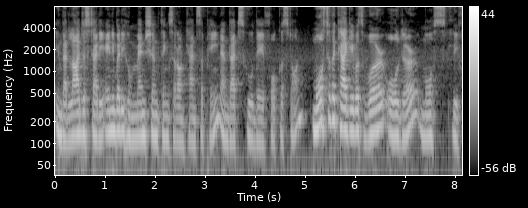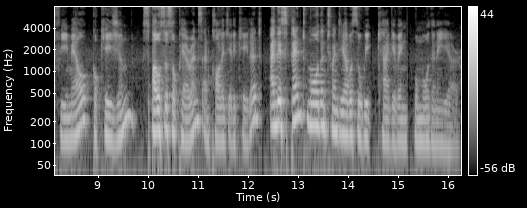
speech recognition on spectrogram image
in that larger study, anybody who mentioned things around cancer pain, and that's who they focused on. Most of the caregivers were older, mostly female, Caucasian Caucasian, spouses or parents, and college educated, and they spent more than 20 hours a week caregiving for more than a year.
